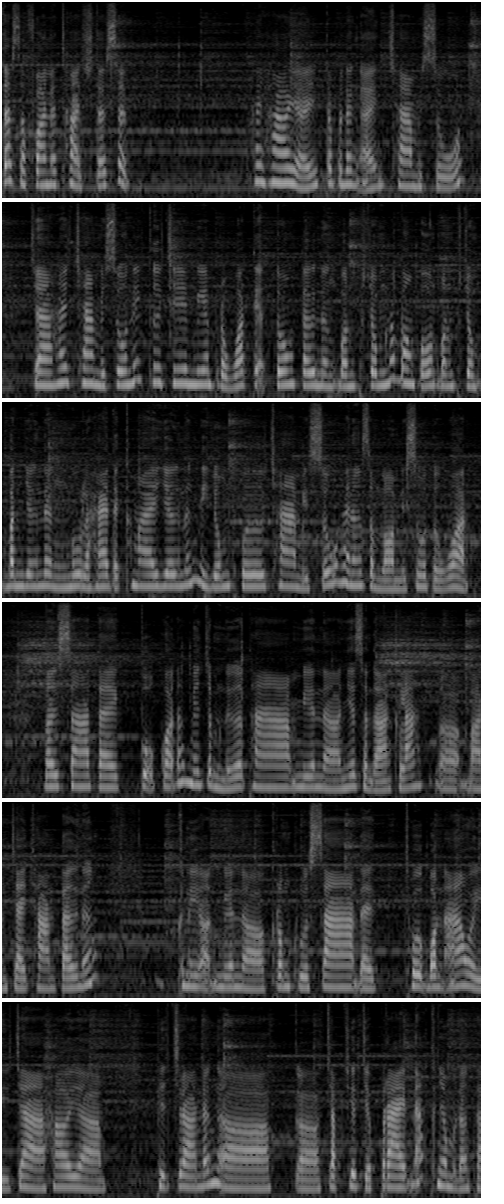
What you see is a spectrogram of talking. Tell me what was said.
that's a final touch that's it ហើយហើយហើយតែប៉ុណ្្នឹងឯងឆាមីស៊ូចាហើយឆាមីស៊ូនេះគឺជាមានប្រវត្តិតាក់ទងទៅនឹងប៉ុនភ្ជុំណាបងប្អូនប៉ុនភ្ជុំបិណ្ឌយើងនឹងមូលហេតុតែខ្មែរយើងនឹងនិយមធ្វើឆាមីស៊ូហើយនឹងសម្លមីស៊ូទៅវត្ត ដោយសារតែពួកគាត់នឹងមានជំនឿថាមានញាតិសន្តានខ្លះបានចែកឋានទៅនឹងគ្នាអត់មានក្រុមគ្រួសារដែលធ្វើបន់ឲ្យចាហើយភាគច្រើនហ្នឹងចាប់ជាតិជាប្រែតណាខ្ញុំមិនដឹងថា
